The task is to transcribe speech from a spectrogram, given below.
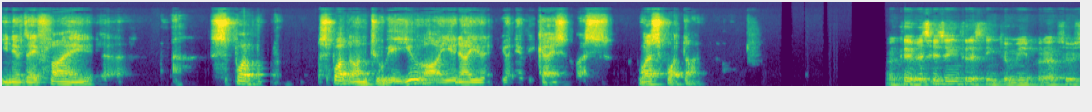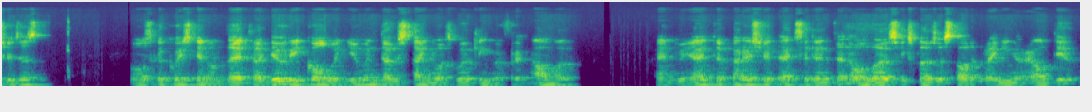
And if they fly uh, spot spot on to where you are, you know your, your navigation was, was spot on. Okay, this is interesting to me. Perhaps we should just ask a question on that. I do recall when Ewan Doustein was working with Renamo and we had the parachute accident and all those explosives started raining around you.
